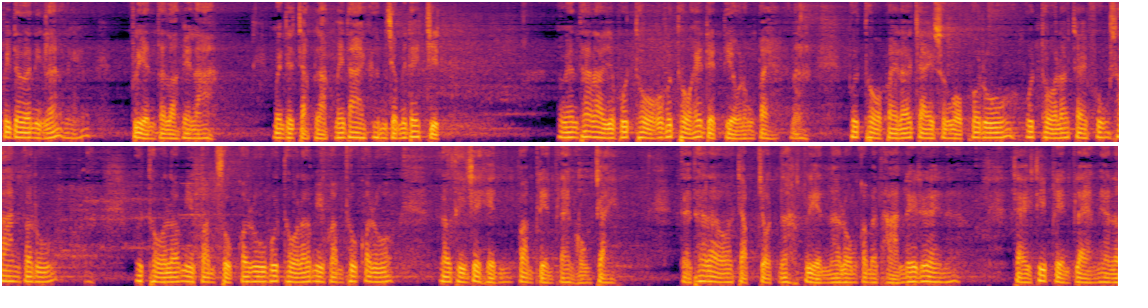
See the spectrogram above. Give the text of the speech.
ไปเดินอีกแล้วเปลี่ยนตลอดเวลา มันจะจับหลักไม่ได้คือมันจะไม่ได้จิต ราะฉะนั้นถ้าเราจะพุโทโธก็พุโทโธให้เด็ดเดี่ยวลงไปนะพุโทโธไปแล้วใจสงบก็รู้ พุโทโธแล้วใจฟุ้งซ่านก็รู้ พุโทโธแล้วมีความสุขก็รู้ พุโทโธแล้วมีความทุกข์ก็รู้ เราถึงจะเห็นความเปลี่ยนแปลงของใจ แต่ถ้าเราจับจดนะเปลี่ยนอารมณ์กรรมฐานเรื่อยๆนะใจที่เปลี่ยนแปลงเนี่ยเรา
